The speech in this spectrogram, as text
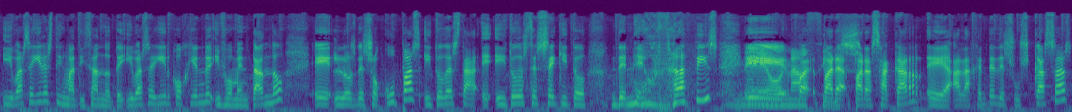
y va a seguir estigmatizándote y va a seguir cogiendo y fomentando eh, los desocupas y, toda esta, eh, y todo este séquito de neonazis, eh, pa- Neonazis. para, para sacar a la gente de sus casas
